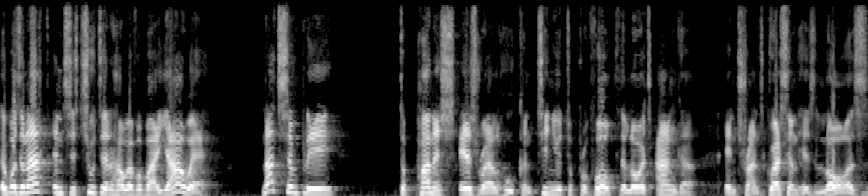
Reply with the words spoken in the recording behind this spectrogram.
It was an act instituted, however, by Yahweh, not simply to punish Israel, who continued to provoke the Lord's anger in transgressing his laws,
